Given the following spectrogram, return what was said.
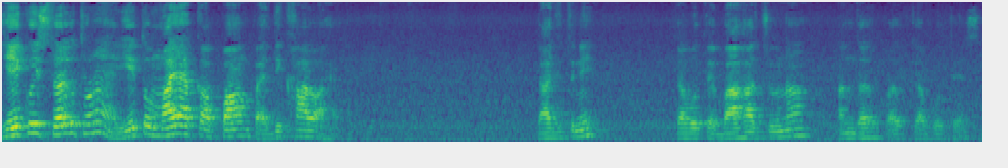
ये कोई स्वर्ग थोड़ा है ये तो माया का पंप है दिखावा है। राजितनी क्या बोलते हैं बाहर चूना अंदर पर क्या बोलते हैं ऐसे?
